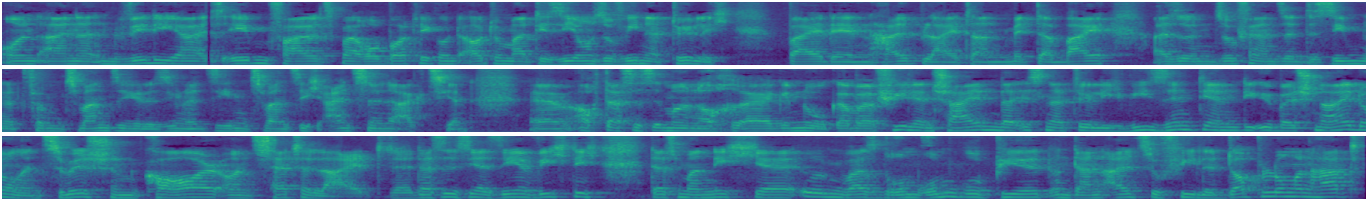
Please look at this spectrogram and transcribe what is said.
und eine Nvidia ist ebenfalls bei Robotik und Automatisierung sowie natürlich bei den Halbleitern mit dabei. Also insofern sind es 725 oder 727 einzelne Aktien. Ähm, auch das ist immer noch äh, genug. Aber viel entscheidender ist natürlich, wie sind denn die Überschneidungen zwischen Core und Satellite? Äh, das ist ja sehr wichtig, dass man nicht äh, irgendwas drumrum gruppiert und dann allzu viele Doppelungen hat.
